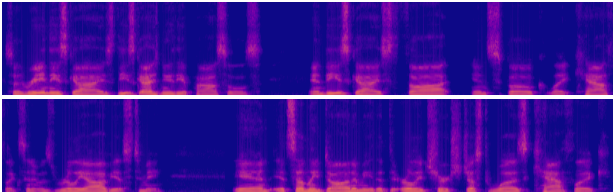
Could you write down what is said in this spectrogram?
So reading these guys, these guys knew the apostles and these guys thought and spoke like Catholics and it was really obvious to me. And it suddenly dawned on me that the early church just was Catholic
